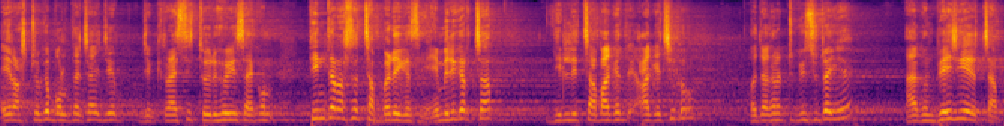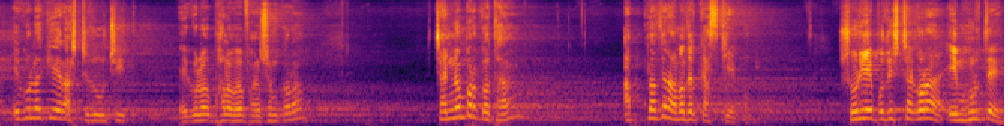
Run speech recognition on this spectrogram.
এই রাষ্ট্রকে বলতে চাই যে যে ক্রাইসিস তৈরি হয়েছে এখন তিনটা রাষ্ট্রের চাপ বেড়ে গেছে। আমেরিকার চাপ, দিল্লির চাপ আগে আগে ছিল হয়তো এখন একটু কিছুটা ইয়ে এখন বেজিংয়ের চাপ। এগুলোকে রাষ্ট্রের উচিত? এগুলো ভালোভাবে ফাংশন করা। চার নম্বর কথা, আপনাদের আমাদের কাজ কি এখন? সরিয়ে প্রতিষ্ঠা করা এই মুহূর্তে?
